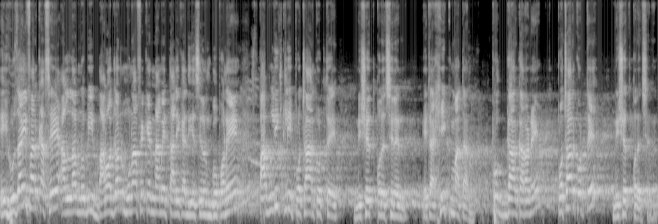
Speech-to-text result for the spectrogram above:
এই হুজাইফার কাছে আল্লাহ নবী বারো জন মুনাফেকের নামের তালিকা দিয়েছিলেন গোপনে পাবলিকলি প্রচার করতে নিষেধ করেছিলেন। এটা হিকমাতান, প্রজ্ঞার কারণে প্রচার করতে নিষেধ করেছিলেন।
